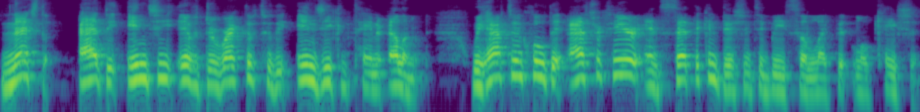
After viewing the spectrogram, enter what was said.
Next, add the ngIf directive to the ng container element. We have to include the asterisk here and set the condition to be selected location.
